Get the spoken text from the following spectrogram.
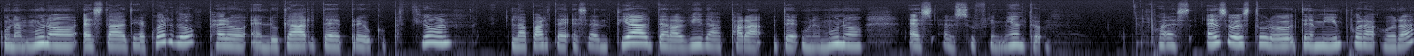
Unamuno está de acuerdo, pero en lugar de preocupación, la parte esencial de la vida para de Unamuno es el sufrimiento. Pues eso es todo de mí por ahora.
